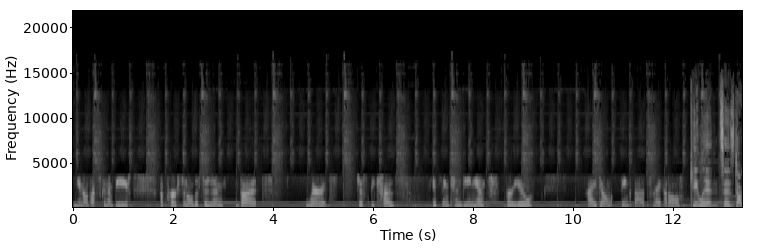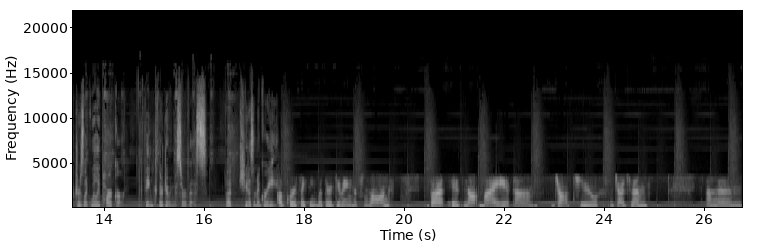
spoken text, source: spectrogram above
you know, that's going to be a personal decision. But where it's just because it's inconvenient for you, I don't think that's right at all. Kaylin says doctors like Willie Parker think they're doing a service, but she doesn't agree. Of course, I think what they're doing is wrong, but it's not my um, job to judge them. Um,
